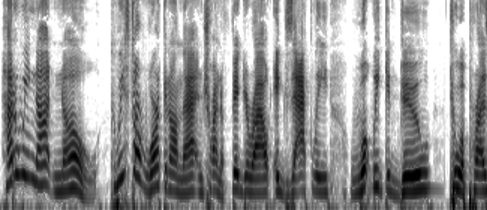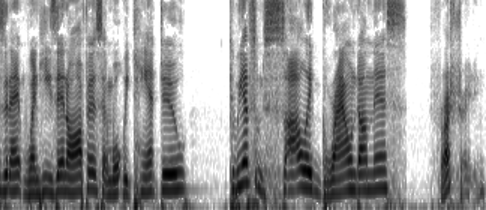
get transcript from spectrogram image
How do we not know? Can we start working on that and trying to figure out exactly what we can do to a president when he's in office and what we can't do? Can we have some solid ground on this? Frustrating.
